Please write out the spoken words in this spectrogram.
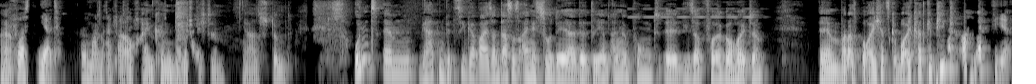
ja. forciert, wo man das einfach auch rein können die Geschichte. Ja, das stimmt. Und ähm, wir hatten witzigerweise, und das ist eigentlich so der, der Dreh- und Angelpunkt äh, dieser Folge heute, ähm, war das bei euch jetzt bei euch gerade gepiept? Oh, bei dir.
